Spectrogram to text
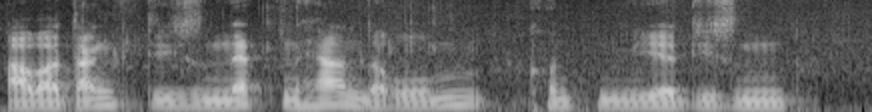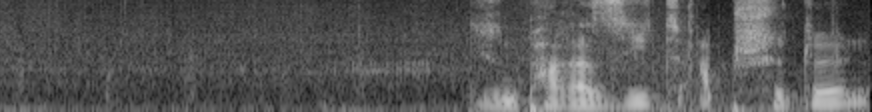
Aber dank diesen netten Herren da oben konnten wir diesen diesen Parasit abschütteln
